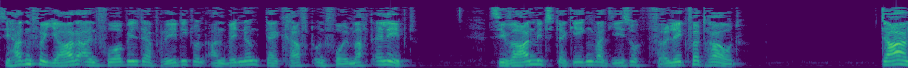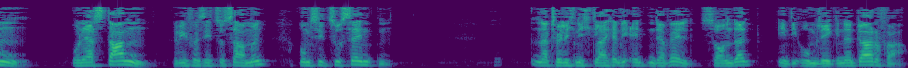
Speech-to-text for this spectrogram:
Sie hatten für Jahre ein Vorbild der Predigt und Anwendung der Kraft und Vollmacht erlebt. Sie waren mit der Gegenwart Jesu völlig vertraut. Dann und erst dann rief er sie zusammen, um sie zu senden. Natürlich nicht gleich an die Enden der Welt, sondern in die umliegenden Dörfer.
